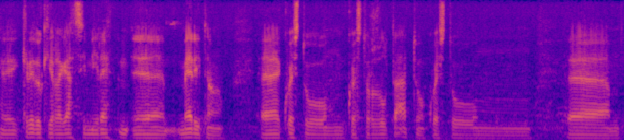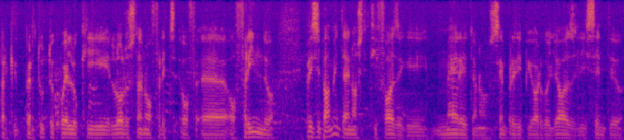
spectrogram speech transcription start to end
eh, credo che i ragazzi mire, eh, meritano eh, questo, questo, risultato, questo, per, per, tutto quello che loro stanno offri, off, eh, offrendo, principalmente ai nostri tifosi che meritano sempre di più orgogliosi, gli sento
